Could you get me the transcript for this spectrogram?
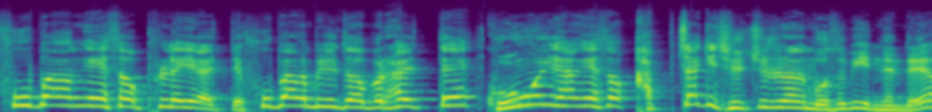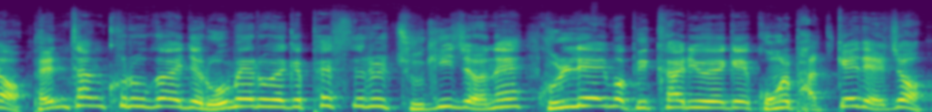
후방에서 플레이할 때 후방 빌드업을 할 때 공을 향해서 갑자기 질주를 하는 모습이 있는데요. 벤탄 크루가 이제 로메로에게 패스를 주기 전에 굴리에모 비카리오에게 공을 받게 되죠.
